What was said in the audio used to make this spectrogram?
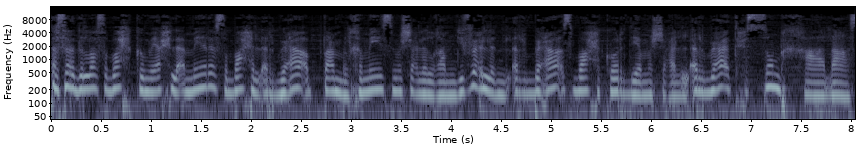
أسعد الله صباحكم يا أحلى أميرة. صباح الأربعاء بطعم الخميس مشعل الغامدي. فعلا الأربعاء صباحك ورد يا مشعل. الأربعاء تحسون خلاص.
